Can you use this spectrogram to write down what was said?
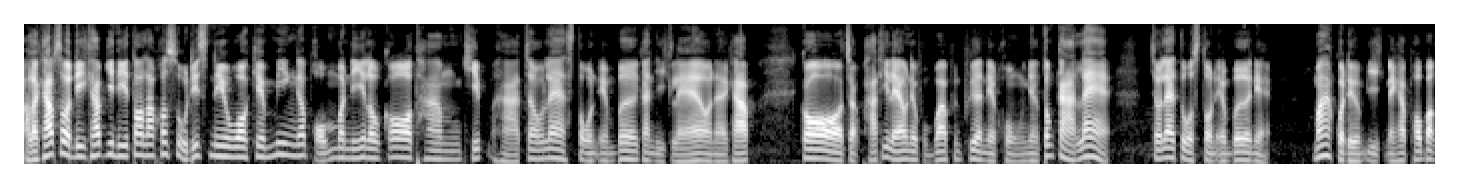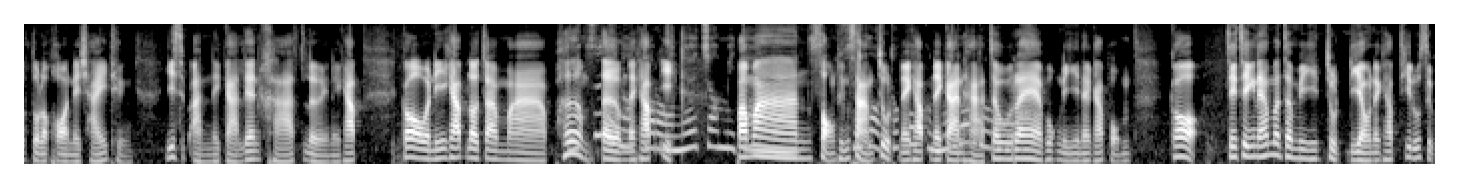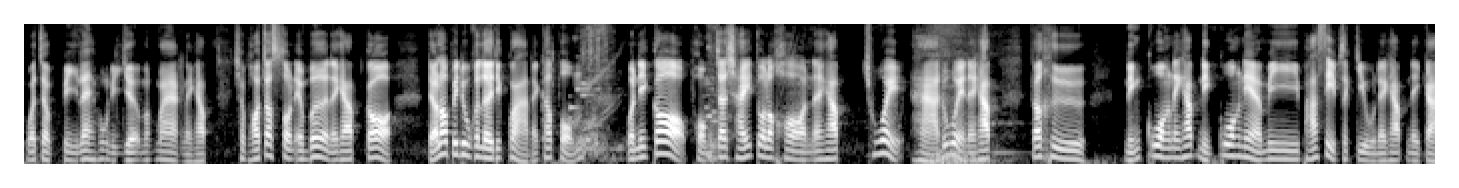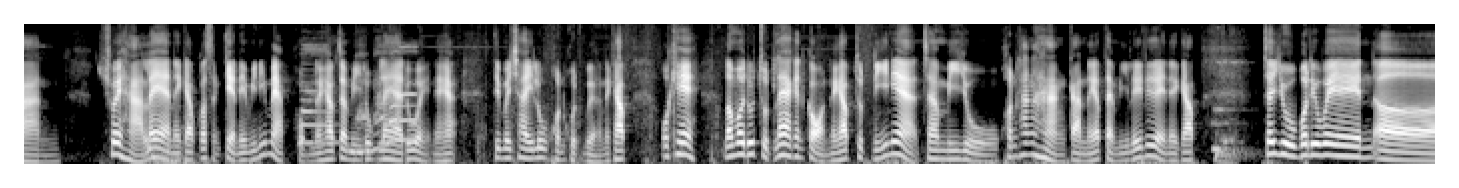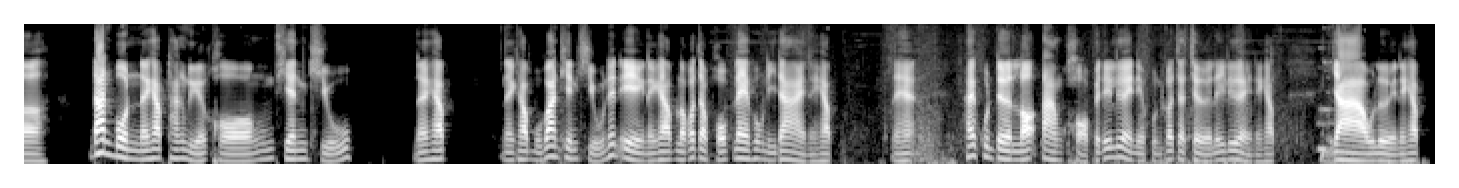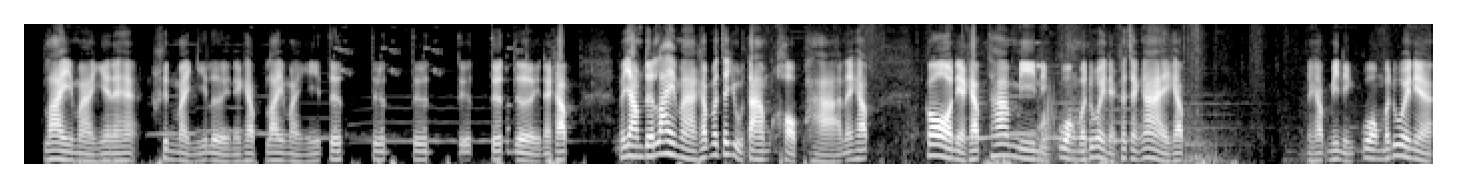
เอาละครับ สวัสดีครับ ยินดีต้อนรับเข้าสู่ Disney War Gaming ครับผม วันนี้เราก็ทำคลิปหาเจ้าแร่ Stone Ember กันอีกแล้วนะครับ ก็จากพาร์ทที่แล้วเนี่ยผมว่าเพื่อนๆเนี่ยคงยังต้องการแร่ เจ้าแร่ตัว Stone Ember เนี่ย มากกว่าเดิมอีกนะครับ เพราะบางตัวละครเนี่ยใช้ถึง 20 อันในการเลื่อนคลาสเลยนะครับ ก็วันนี้ครับเราจะมาเพิ่มเติมนะครับอีกประมาณ 2-3 จุดนะครับในการหาเจ้าแร่พวกนี้นะครับผมก็จริงๆนะมันจะมีจุดเดียวนะครับที่รู้สึกว่าจะมีแร่พวกนี้เยอะมากๆนะครับ เฉพาะเจ้าโซนเอเบอร์นะครับก็เดี๋ยวเราไปดูกันเลยดีกว่านะครับผมวันนี้ก็ผมจะใช้ตัวละครนะครับช่วยหาด้วยนะครับ ก็คือ หนิงกวงนะครับหนิงกวงเนี่ยมีพาสซีฟสกิลนะครับในการช่วยหาแร่นะครับก็สังเกตในมินิแมปผมนะครับจะมีรูปแร่ด้วยนะฮะที่ไม่ใช่รูปคนขุดเหมืองนะครับโอเค เรามาดูจุดแรกกันก่อนนะครับ จุดนี้เนี่ยจะมีอยู่ค่อนข้างห่างกันนะครับแต่มีเรื่อยๆนะครับจะอยู่บริเวณเอ่อด้านบนนะครับทางเหนือของเทียนขิวนะครับนะครับหมู่บ้านเทียนขิวนั่นเองนะครับเราก็จะพบแร่พวกนี้ได้นะครับนะฮะให้คุณเดินเลาะตามขอบไปเรื่อยๆเนี่ยคุณก็จะเจอเรื่อยๆนะครับ ยาวเลยนะครับ ไล่มาอย่างเงี้ยนะฮะขึ้นมาอย่างนี้เลยนะครับไล่มาอย่างนี้ตึ๊ดตึ๊ดตึ๊ดตึ๊ดตึ๊ดเลยนะครับพยายามเดินไล่มาครับมันจะอยู่ตามขอบผานะครับ ก็เนี่ยครับถ้ามีหนิงกวงมาด้วยเนี่ยก็จะง่ายครับนะครับมีหนิงกวงมาด้วยเนี่ย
